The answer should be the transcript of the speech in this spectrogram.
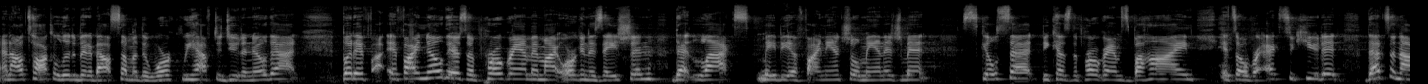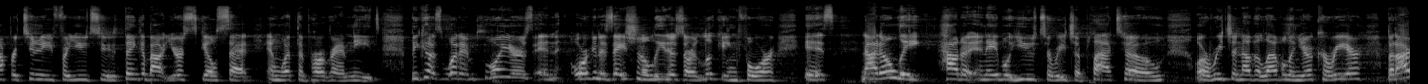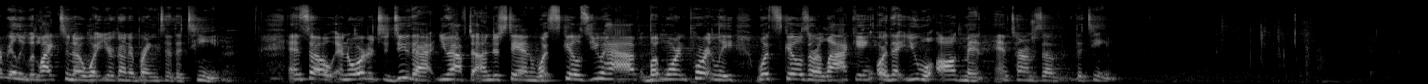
And I'll talk a little bit about some of the work we have to do to know that. But if, if I know there's a program in my organization that lacks maybe a financial management skill set because the program's behind, it's over executed, that's an opportunity for you to think about your skill set and what the program needs. Because what employers and organizational leaders are looking for is not only how to enable you to reach a plateau or reach another level in your career, but I really would like to know what you're going to bring to the team. And so, in order to do that, you have to understand what skills you have, but more importantly, what skills are lacking or that you will augment in terms of the team.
